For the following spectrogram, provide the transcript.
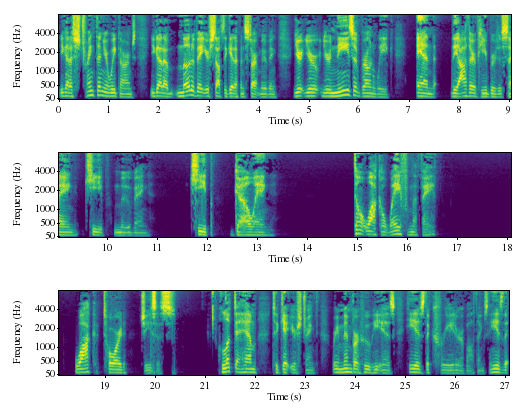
You got to strengthen your weak arms. You got to motivate yourself to get up and start moving. Your your your knees have grown weak, and the author of Hebrews is saying, keep moving, keep going. Don't walk away from the faith. Walk toward Jesus. Look to him to get your strength. Remember who he is. He is the creator of all things. He is the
